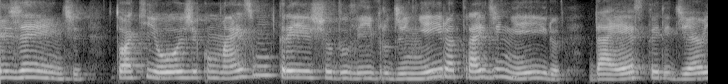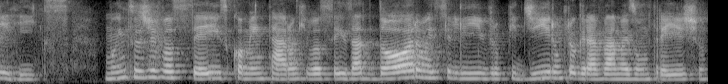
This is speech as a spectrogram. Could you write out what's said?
Oi, gente! Tô aqui hoje com mais um trecho do livro Dinheiro Atrai Dinheiro, da Esther e Jerry Hicks. Muitos de vocês comentaram que vocês adoram esse livro, pediram para eu gravar mais um trecho,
